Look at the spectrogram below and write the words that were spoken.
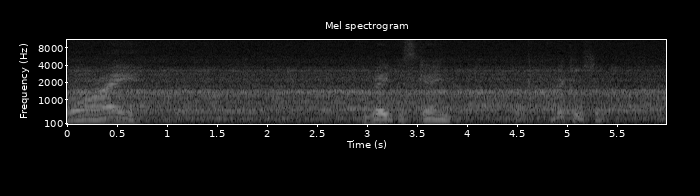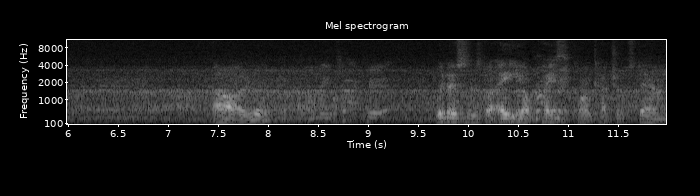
Why? You made this game. Nicholson Oh look. on the attack here. Widdowson's got 80 odd pace, can't catch up to them.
